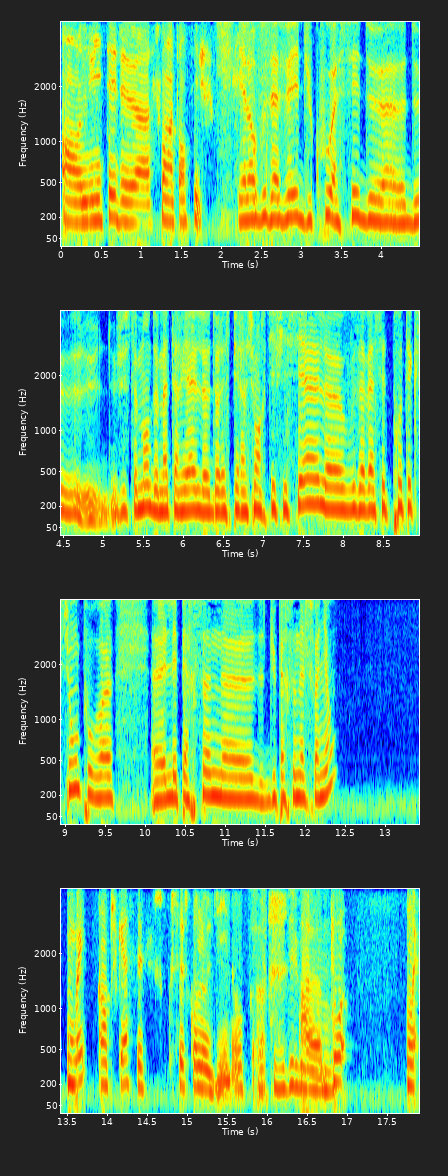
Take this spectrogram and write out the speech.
en unité de euh, soins intensifs. Et alors vous avez du coup assez de, euh, de, justement de matériel de respiration artificielle, euh, vous avez assez de protection pour les personnes du personnel soignant? Oui, en tout cas c'est ce qu'on nous dit. Donc c'est ce que vous dit le gouvernement. Ouais.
